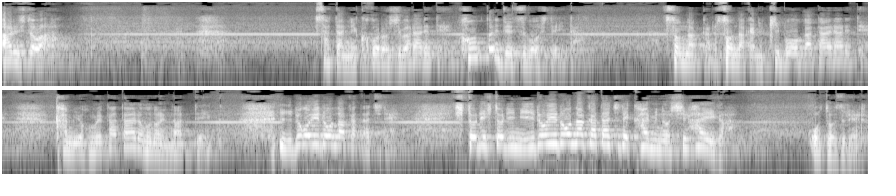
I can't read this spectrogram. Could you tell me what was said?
ある人はサタンに心を縛られて本当に絶望していた。その中からその中に希望が与えられて神を褒めたたえるものになっていく。いろいろな形で一人一人にいろいろな形で神の支配が訪れる。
